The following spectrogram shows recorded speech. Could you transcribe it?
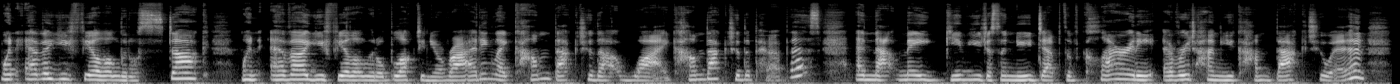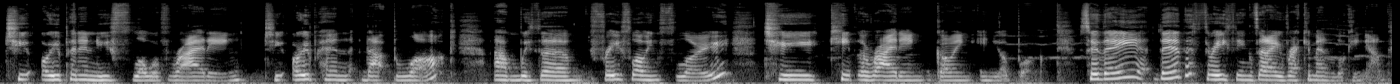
whenever you feel a little stuck, whenever you feel a little blocked in your writing. Like, come back to that why, come back to the purpose. And that may give you just a new depth of clarity every time you come back to it to open a new flow of writing, to open that block um, with a free flowing flow to keep the writing going in your book. So they they're the three things that I recommend looking at.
